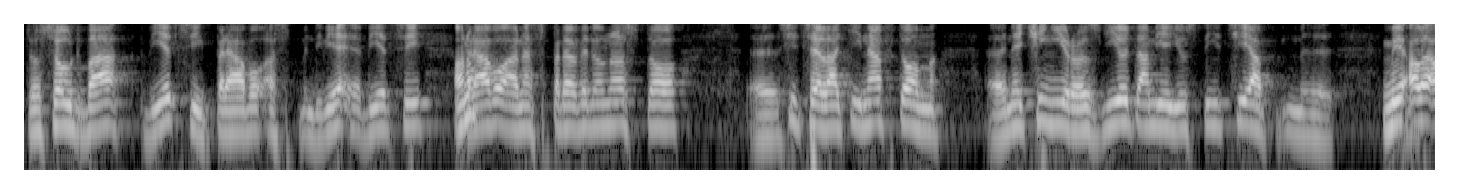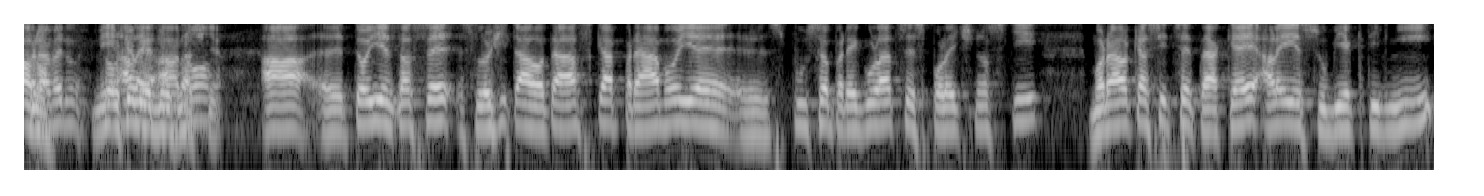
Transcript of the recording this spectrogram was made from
To jsou dva věci, právo a dvě věci. Ano. Právo a na spravedlnost to e, sice latina v tom e, nečiní rozdíl, tam je justicia. E, My ale spravedl... ano, celkem ale jednoznačně. Ano, a to je zase složitá otázka. Právo je způsob regulace společnosti, morálka sice také, ale je subjektivní.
